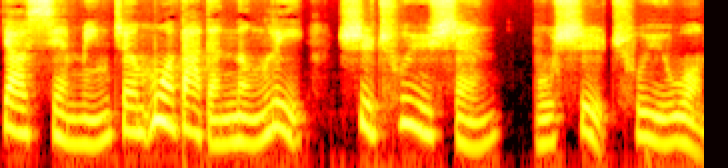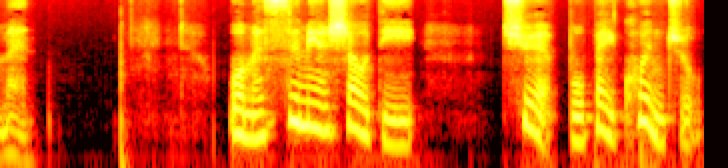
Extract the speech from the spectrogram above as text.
要显明这莫大的能力是出于神，不是出于我们。我们四面受敌，却不被困住，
